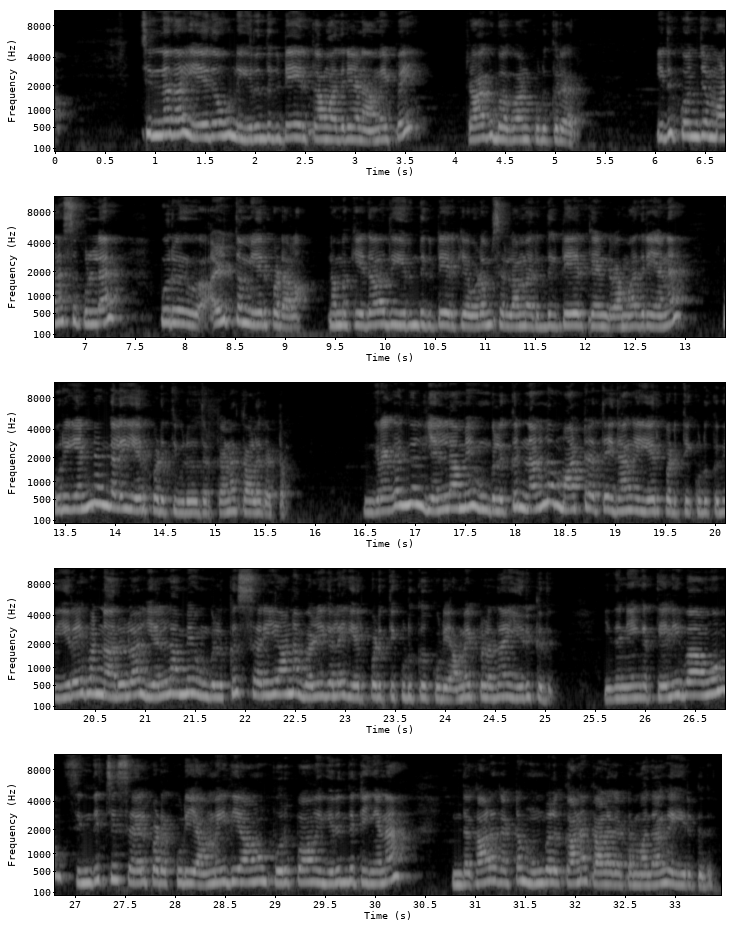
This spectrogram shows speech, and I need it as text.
சின்னதாக ஏதோ ஒன்று இருந்துக்கிட்டே இருக்க மாதிரியான அமைப்பை ராகு பகவான் கொடுக்குறார். இது கொஞ்சம் மனசுக்குள்ள ஒரு அழுத்தம் ஏற்படலாம். நமக்கு ஏதாவது இருந்துக்கிட்டே இருக்கே உடம்பு சரியில்லாமல் இருந்துக்கிட்டே இருக்கேன்ற மாதிரியான ஒரு எண்ணங்களை ஏற்படுத்தி விடுவதற்கான காலகட்டம். கிரகங்கள் எல்லாமே உங்களுக்கு நல்ல மாற்றத்தை தாங்க ஏற்படுத்தி கொடுக்குது. இறைவன் அருளால் எல்லாமே உங்களுக்கு சரியான வழிகளை ஏற்படுத்தி கொடுக்கக்கூடிய அமைப்பில் தான் இருக்குது. இதை நீங்கள் தெளிவாகவும் சிந்திச்சு செயல்படக்கூடிய அமைதியாகவும் பொறுப்பாகவும் இருந்துட்டீங்கன்னா இந்த காலகட்டம் உங்களுக்கான காலகட்டமாக தாங்க இருக்குது.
